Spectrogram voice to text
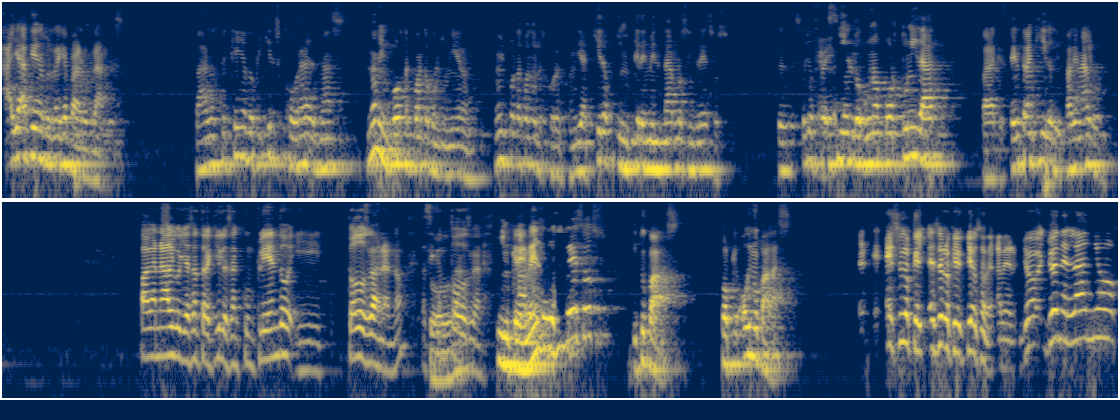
allá tienen su estrategia para los grandes. Para los pequeños, lo que quieres cobrar es más. No me importa cuánto consumieron, no me importa cuánto les correspondía, quiero incrementar los ingresos. Entonces, estoy ofreciendo una oportunidad para que estén tranquilos y paguen algo pagan algo, ya están tranquilos, están cumpliendo y todos ganan, ¿no? Así que todos ganan. Incrementa los ingresos y tú pagas, porque hoy no pagas. Eso es lo que, eso es lo que quiero saber. A ver, yo, yo en el año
